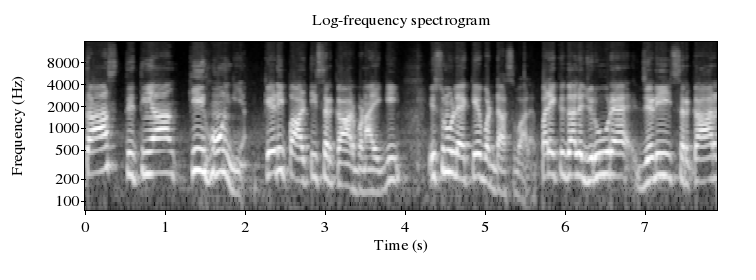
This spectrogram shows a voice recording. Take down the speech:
ਤਾਂ ਸਥਿਤੀਆਂ ਕੀ ਹੋਣਗੀਆਂ? ਕਿਹੜੀ ਪਾਰਟੀ ਸਰਕਾਰ ਬਣਾਏਗੀ? ਇਸ ਨੂੰ ਲੈ ਕੇ ਵੱਡਾ ਸਵਾਲ ਹੈ। ਪਰ ਇੱਕ ਗੱਲ ਜ਼ਰੂਰ ਹੈ, ਜਿਹੜੀ ਸਰਕਾਰ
